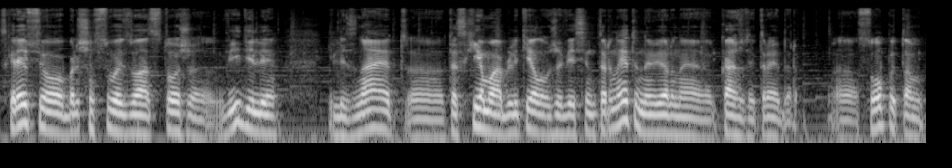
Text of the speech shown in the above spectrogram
Скорее всего, большинство из вас тоже видели или знают. Э, эта схема облетела уже весь интернет, и, наверное, каждый трейдер э, с опытом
